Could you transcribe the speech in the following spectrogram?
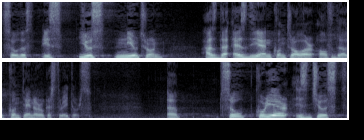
So this is use Neutron as the SDN controller of the container orchestrators. Uh, so Kuryr is just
